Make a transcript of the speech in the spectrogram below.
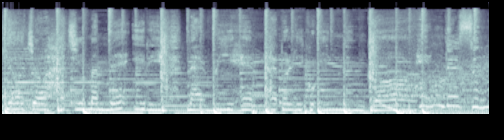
느껴져. 하지만 내일이 날 위해 팔 벌리고 있는 걸. 힘들 순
